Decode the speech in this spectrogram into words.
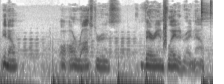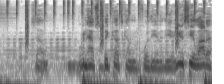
you know, our, our, roster is very inflated right now. So we're gonna have some big cuts coming before the end of the year. You're gonna see a lot of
